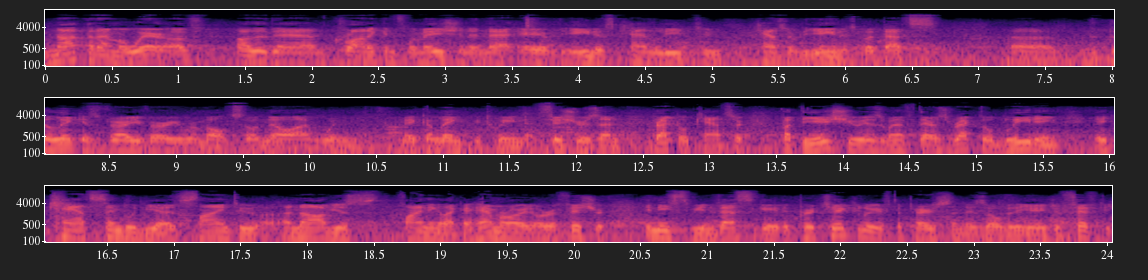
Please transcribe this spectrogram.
Not that I'm aware of, other than chronic inflammation in that area of the anus can lead to cancer of the anus, but that's uh, the, the link is very, very remote. So no, I wouldn't make a link between fissures and rectal cancer. But the issue is when if there's rectal bleeding, it can't simply be assigned to an obvious finding like a hemorrhoid or a fissure. It needs to be investigated, particularly if the person is over the age of 50.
